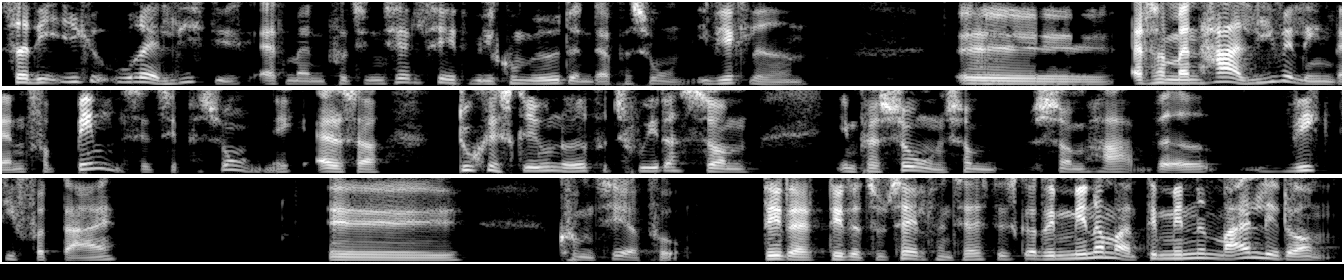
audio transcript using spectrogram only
så er det ikke urealistisk, at man potentielt set ville kunne møde den der person i virkeligheden. Øh, altså man har alligevel en eller anden forbindelse til personen, ikke? Altså du kan skrive noget på Twitter som en person, som, som har været vigtig for dig, øh, kommentere på det er da, det er da totalt fantastisk, og det minder mig, det mindede mig lidt om,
